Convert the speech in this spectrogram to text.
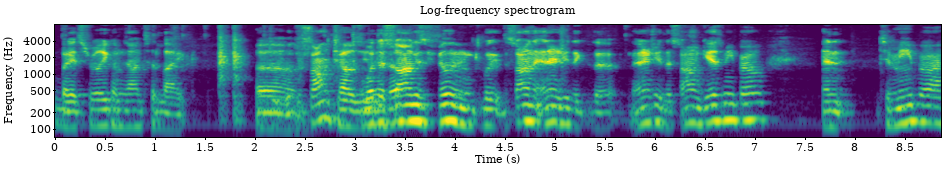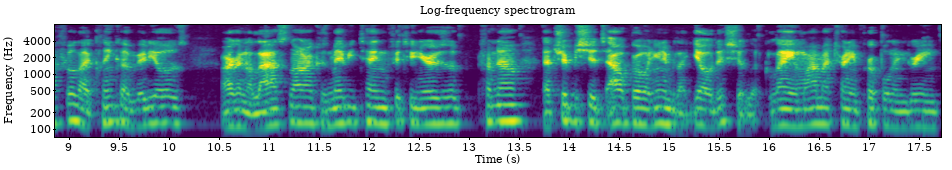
But it's really comes down to like what um, the song tells you. what the song is feeling, what the song, the energy, the, the, the energy the song gives me, bro. And to me, bro, I feel like clean cut videos are gonna last long because maybe 10, 15 years from now, that trippy shit's out, bro, and you're gonna be like, yo, this shit look lame. Why am I turning purple and green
